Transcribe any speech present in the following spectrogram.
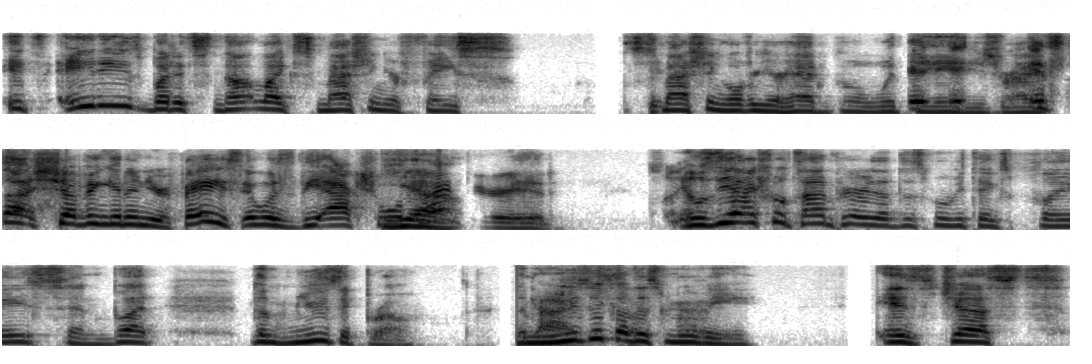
it's 80s but it's not like smashing your face smashing over your head with the It- it- 80s right It's not shoving it in your face. It was the actual Yeah. time period. It was the actual time period that this movie takes place and but the music bro the God, music so of this good. movie is just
